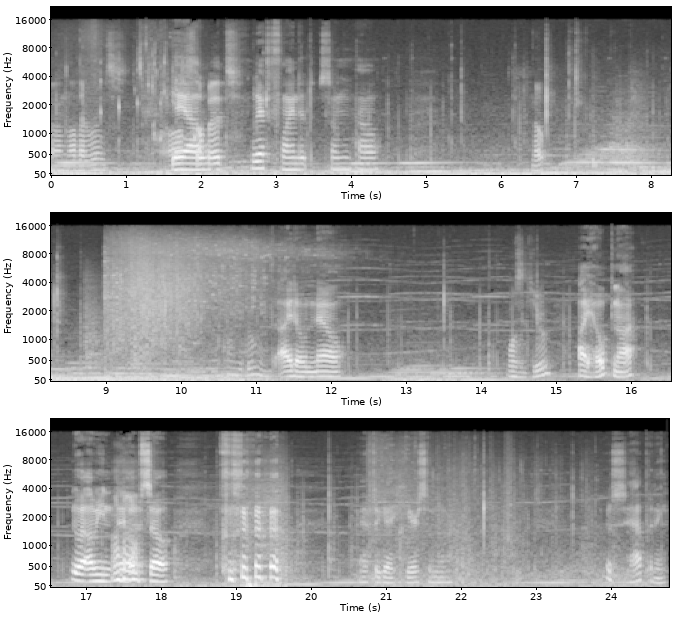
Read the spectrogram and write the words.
another rooms. Oh, Yeah, yeah. Stop it. We have to find it somehow. Nope. What are you doing? I don't know. Was it you? I hope not. Well, I mean, I hope so. I have to get here somewhere. What's happening?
